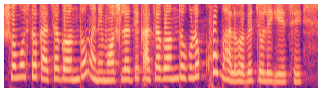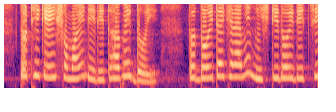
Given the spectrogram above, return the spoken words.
সমস্ত কাঁচা গন্ধ মানে মশলার যে কাঁচা গন্ধগুলো খুব ভালোভাবে চলে গিয়েছে। তো ঠিক এই সময় দিয়ে দিতে হবে দই। তো দইটা এখানে আমি মিষ্টি দই দিচ্ছি।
